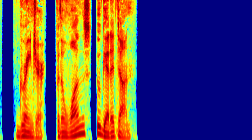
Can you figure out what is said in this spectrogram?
Grainger, for the ones who get it done.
